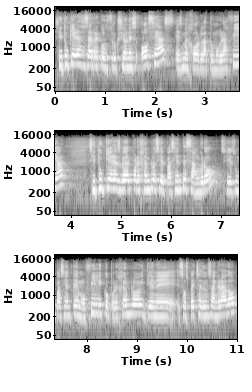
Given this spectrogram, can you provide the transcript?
Si tú quieres hacer reconstrucciones óseas, es mejor la tomografía. Si tú quieres ver, por ejemplo, si el paciente sangró, si es un paciente hemofílico, por ejemplo, y tiene sospecha de un sangrado,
